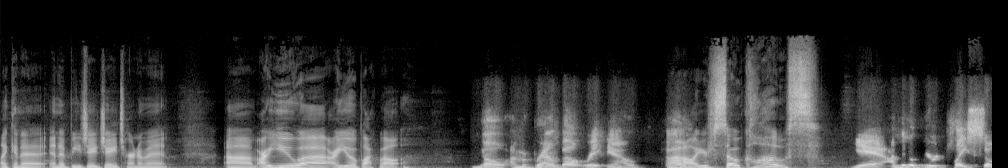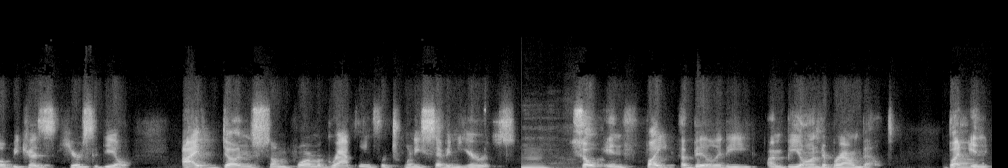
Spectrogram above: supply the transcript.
like in a in a BJJ tournament. Um, are you uh, are you a black belt? No, I'm a brown belt right now. Wow, um, you're so close. Yeah, I'm in a weird place So because here's the deal. I've done some form of grappling for 27 years. Mm. So in fight ability, I'm beyond a brown belt. But wow. in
